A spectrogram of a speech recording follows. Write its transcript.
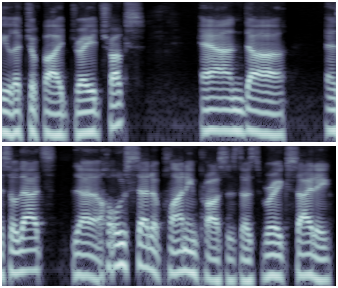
electrify dray trucks. And uh, and so that's the whole set of planning process that's very exciting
